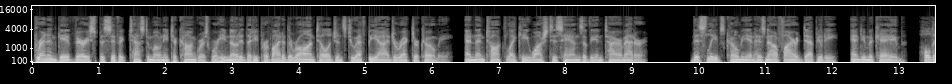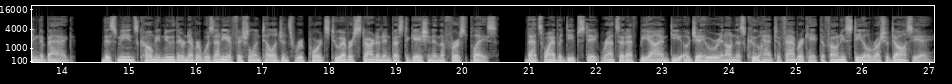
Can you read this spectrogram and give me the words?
Brennan gave very specific testimony to Congress where he noted that he provided the raw intelligence to FBI Director Comey, and then talked like he washed his hands of the entire matter. This leaves Comey and his now fired deputy, Andy McCabe, holding the bag. This means Comey knew there never was any official intelligence reports to ever start an investigation in the first place. That's why the deep state rats at FBI and DOJ who were in on this coup had to fabricate the phony Steele Russia dossier,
